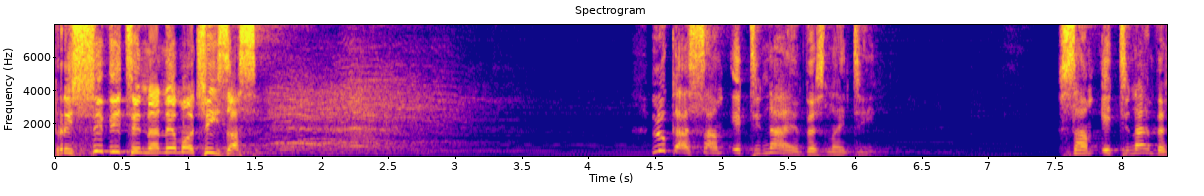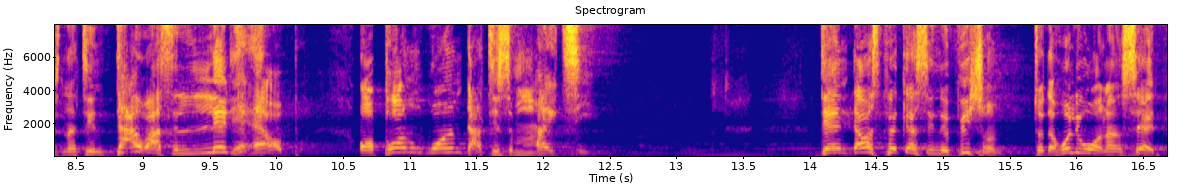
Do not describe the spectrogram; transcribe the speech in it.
Receive it in the name of Jesus. Look at Psalm 89, verse 19. Psalm 89, verse 19. Thou hast laid help upon one that is mighty. Then thou spakest in a vision to the Holy One and said,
